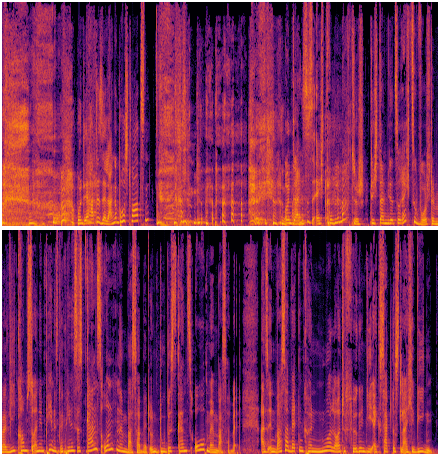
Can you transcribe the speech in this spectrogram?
Und er hatte sehr lange Brustwarzen? Und dann ist es echt problematisch, dich dann wieder zurechtzuwurschteln, weil wie kommst du an den Penis? Der Penis ist ganz unten im Wasserbett und du bist ganz oben im Wasserbett. Also in Wasserbetten können nur Leute vögeln, die exakt das gleiche wiegen.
